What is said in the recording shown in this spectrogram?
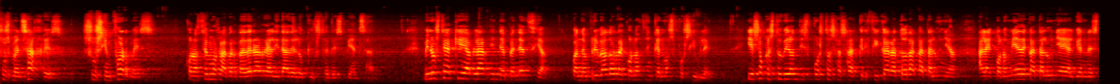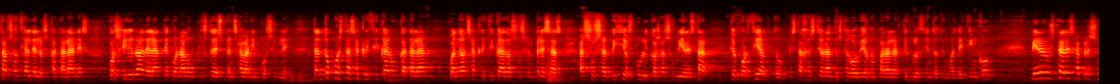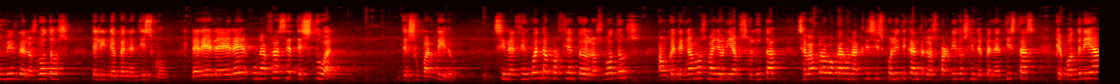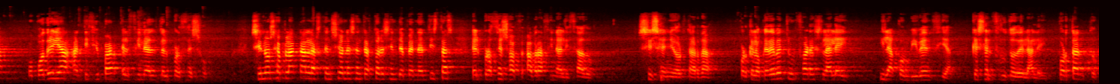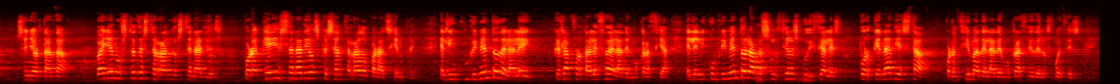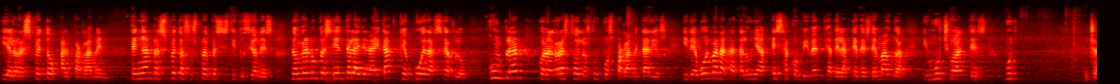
sus mensajes, sus informes, conocemos la verdadera realidad de lo que ustedes piensan. Viene usted aquí a hablar de independencia cuando en privado reconocen que no es posible. Y eso que estuvieron dispuestos a sacrificar a toda Cataluña, a la economía de Cataluña y al bienestar social de los catalanes por seguir adelante con algo que ustedes pensaban imposible. Tanto cuesta sacrificar un catalán cuando han sacrificado a sus empresas, a sus servicios públicos, a su bienestar, que por cierto está gestionando este Gobierno para el artículo 155. Vienen ustedes a presumir de los votos del independentismo. Leeré una frase textual de su partido. Sin el 50% de los votos, aunque tengamos mayoría absoluta, se va a provocar una crisis política entre los partidos independentistas que pondría o podría anticipar el final del proceso. Si no se aplacan las tensiones entre actores independentistas, el proceso habrá finalizado. Sí, señor Tardá, porque lo que debe triunfar es la ley y la convivencia, que es el fruto de la ley. Por tanto, señor Tardá, vayan ustedes cerrando escenarios. Por aquí hay escenarios que se han cerrado para siempre. El incumplimiento de la ley, que es la fortaleza de la democracia, el incumplimiento de las resoluciones judiciales, porque nadie está por encima de la democracia y de los jueces, y el respeto al Parlamento. Tengan respeto a sus propias instituciones, nombren un presidente de la Generalitat que pueda serlo, cumplan con el resto de los grupos parlamentarios y devuelvan a Cataluña esa convivencia de la que desde Maura y mucho antes. Mucho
